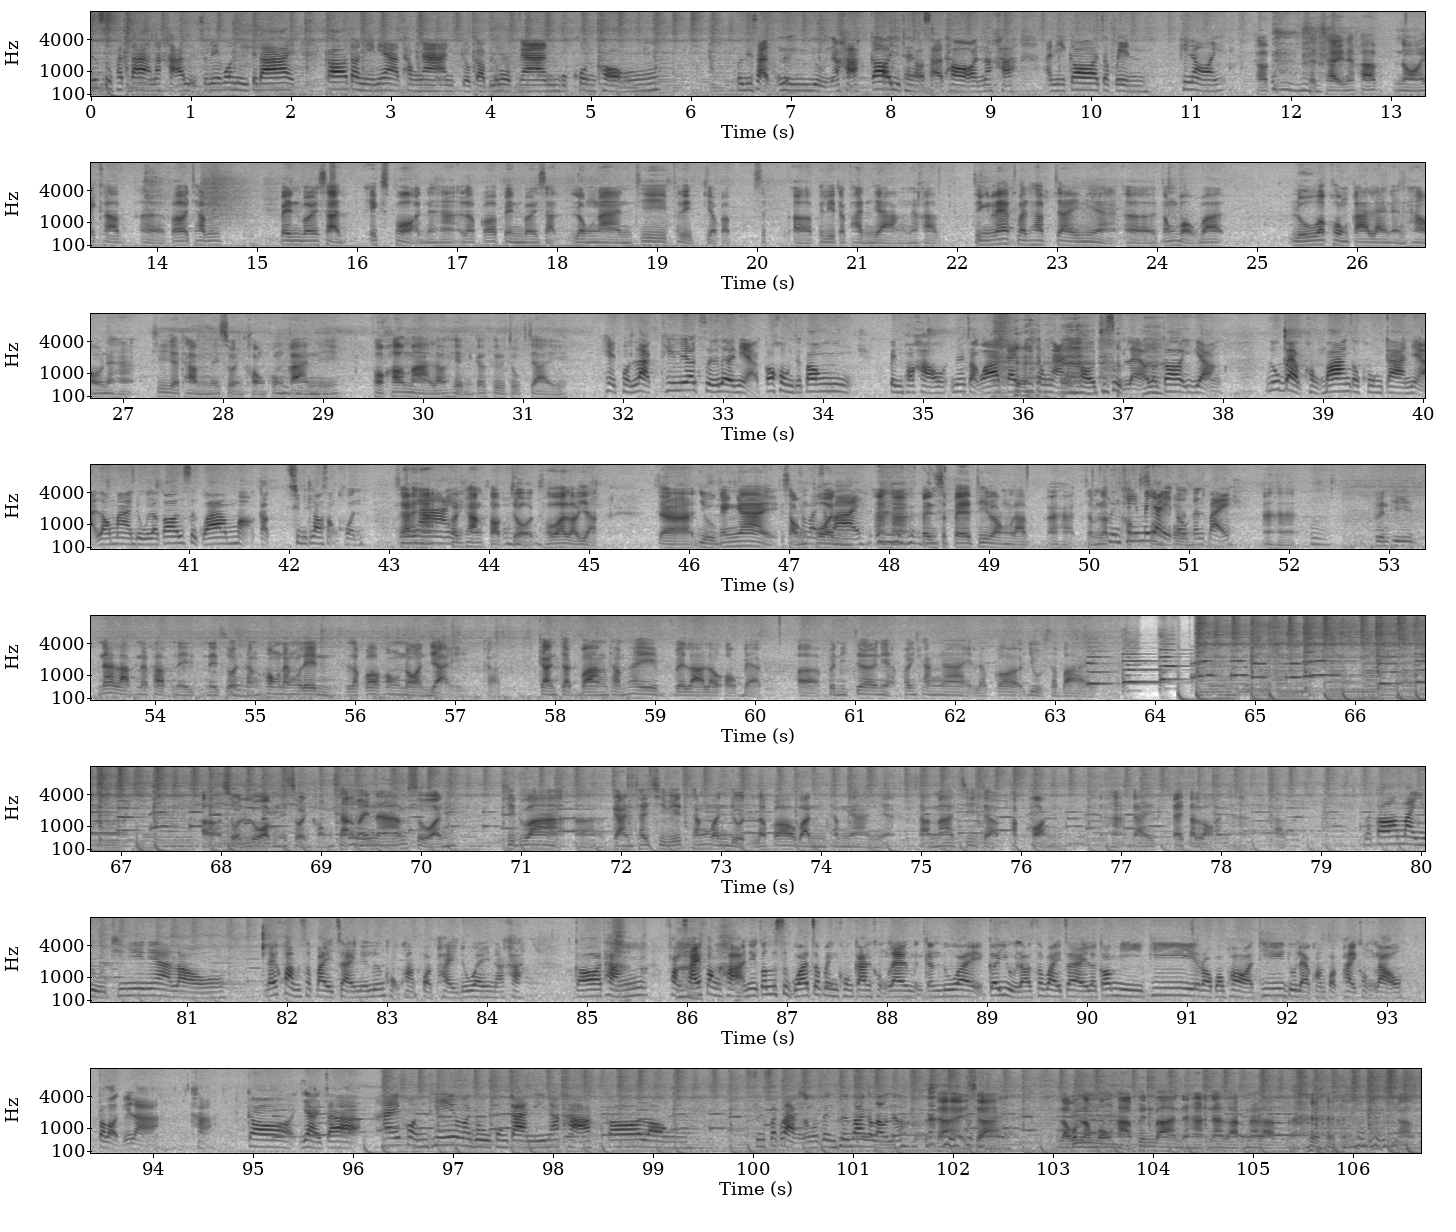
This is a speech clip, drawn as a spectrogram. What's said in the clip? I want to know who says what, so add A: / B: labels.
A: ชื่อสุภตานะคะ หรือจะเรียกว่านุ้ยก็ได้ ก็ตอนนี้เนี่ยทำงานเกี่ยวกับระบบงานบุคคลของบริษัทหนึ่งอยู่นะคะ ก็อยู่แถวสาทรนะคะ อันนี้ก็จะเป็นพี่น้อย
B: ครับชัดชัยนะครับน้อยครับเอ่อก็ทำเป็นบริษัทเอ็กซ์พอร์ตนะฮะแล้วก็เป็นบริษัทโรงงานที่ผลิตเกี่ยวกับเอ่อผลิตภัณฑ์ยางนะครับสิ่งแรกประทับใจเนี่ยเอ่อต้องบอกว่ารู้ว่าโครงการ Land and House นะฮะที่จะทำในส่วนของโครงการนี้ พอเข้ามาแล้วเห็นก็คือถูกใจ
A: เหตุผลหลักที่เลือกซื้อเลยเนี่ยก็คงจะต้องเป็นเพราะเขาเนื่องจากว่าใกล้ที่ทำงานเขาที่สุดแล้ว แล้วก็อีกอย่างรูปแบบของบ้านกับโครงการเนี่ยเรามาดูแล้วก็รู้สึกว่าเหมาะกับชีวิตเราสองคน
B: ใช่ฮะ
A: ง่ายๆ
B: ค่อนข้างตอบโจทย์ เพราะว่าเราอยากจะอยู่ง่ายๆ2คน
A: สบายๆ
B: อ่าฮะเป็นสเปซที่รองรับอ่าฮะสำหรับ
A: พื้นที่
B: ของ
A: ไม่ใหญ่
B: สอง
A: โต
B: คน
A: เกินไป
B: อ่าฮะ
A: อืม
B: พื้นที่น่ารักนะครับในในส่วนทั้งห้องนั่งเล่น แล้วก็ห้องนอนใหญ่ครับ การจัดวางทำให้เวลาเราออกแบบเฟอร์นิเจอร์เนี่ยค่อนข้างง่าย แล้วก็อยู่สบายส่วนรวมในส่วนของสระว่ายน้ำสวนคิดว่าการใช้ชีวิตทั้งวันหยุดแล้วก็วันทำงานเนี่ยสามารถที่จะพักผ่อนนะฮะได้ได้ตลอดนะฮะครับ
A: แล้วก็มาอยู่ที่นี่เนี่ยเราได้ความสบายใจในเรื่องของความปลอดภัยด้วยนะคะ ก็ทั้งฝั่งซ้ายฝั่งขวานี่ก็รู้สึกว่าจะเป็นโครงการของแลนด์เหมือนกันด้วย ก็อยู่แล้วสบายใจแล้วก็มีพี่รปภที่ดูแลความปลอดภัยของเราตลอดเวลาค่ะ ก็อยากจะให้คนที่มาดูโครงการนี้นะคะ ก็ลองซื้อสักหลังแล้วมาเป็นเพื่อนบ้านกับเราเนอะ
B: ใช่ใช่เรากำลังมองหาเพื่อนบ้านนะฮะน่ารักน่ารักครับ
